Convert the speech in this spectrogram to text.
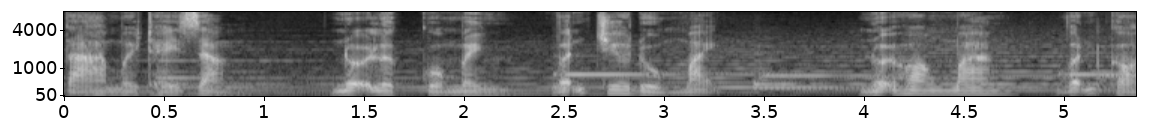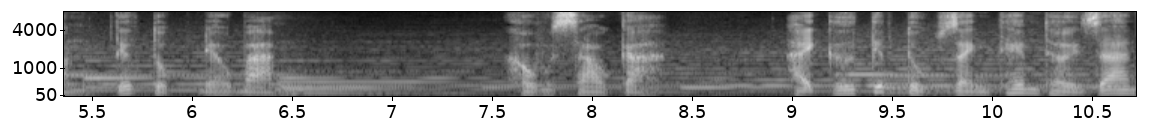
ta mới thấy rằng nội lực của mình vẫn chưa đủ mạnh, nỗi hoang mang vẫn còn tiếp tục đeo bám. Không sao cả, hãy cứ tiếp tục dành thêm thời gian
